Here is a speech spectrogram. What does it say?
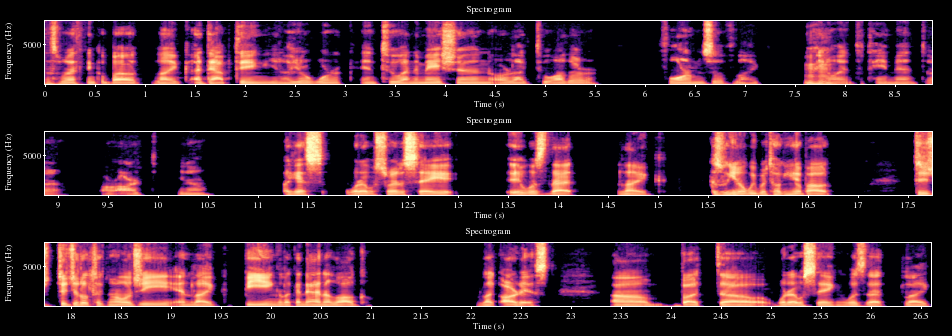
that's what I think about like adapting, you know, your work into animation or like to other forms of like, mm-hmm. you know, entertainment or or art, you know. I guess what I was trying to say it was that like because you know we were talking about dig- digital technology and like being like an analog like artist um but uh what I was saying was that like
